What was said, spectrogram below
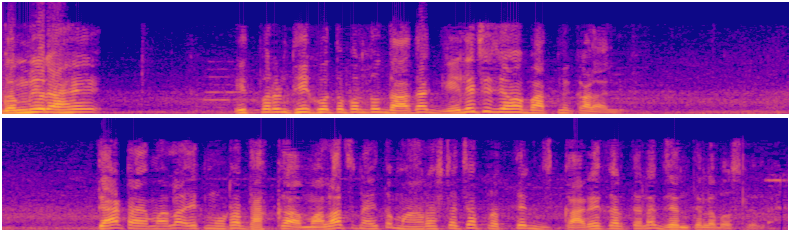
गंभीर आहे. इथपर्यंत ठीक होतं परंतु दादा गेल्याची जेव्हा बातमी कळाली त्या टायमाला एक मोठा धक्का मलाच नाही तर महाराष्ट्राच्या प्रत्येक कार्यकर्त्याला जनतेला बसलेला आहे.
